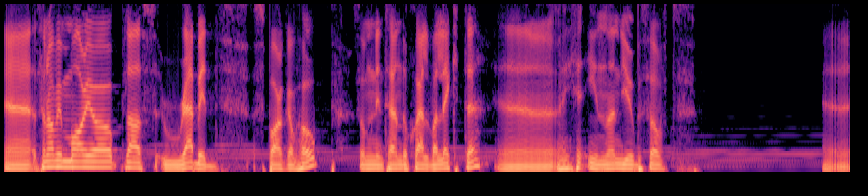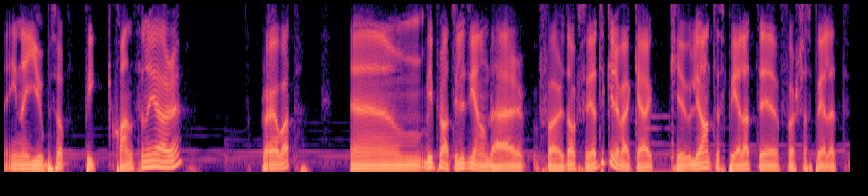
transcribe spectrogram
Eh, sen har vi Mario plus Rabbids Spark of Hope som Nintendo själva läckte eh, innan Ubisoft eh, innan Ubisoft fick chansen att göra det. Bra jobbat. Eh, vi pratade lite grann om det här förut också. Jag tycker det verkar kul. Jag har inte spelat det första spelet.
